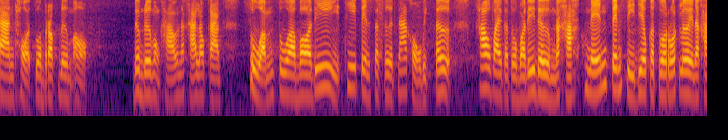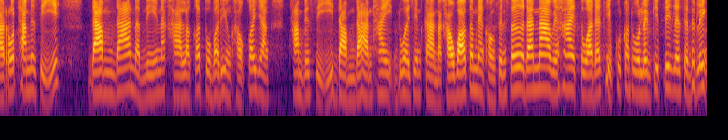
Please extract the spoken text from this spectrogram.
การถอดตัวบล็อกเดิมออก เดิมๆของเขานะคะแล้วการสวมตัวบอดี้ที่เป็นสเกิร์ตหน้าของวิกเตอร์เข้าไปกับตัวบอดี้เดิมนะคะ เน้นเป็นสีเดียวกับตัวรถเลยนะคะ รถทำเป็นสีดำด้านแบบนี้นะคะ แล้วก็ตัวบอดี้ของเขาก็ยังทำเป็นสีดำด้านให้ด้วยเช่นกันนะคะว้าวตำแหน่งของเซ็นเซอร์ด้านหน้าไว้ให้ตัว Adaptive Cruise Control Lane Keeping Lane Centering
